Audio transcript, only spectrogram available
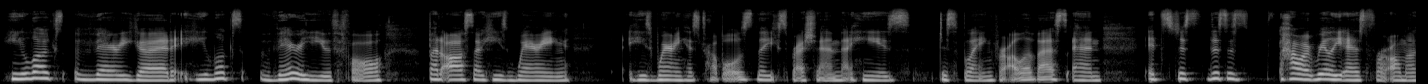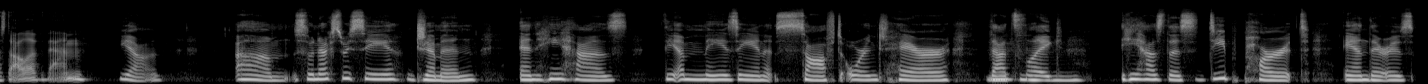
He looks very good. He looks very youthful, but also he's wearing he's wearing his troubles, the expression that he's displaying for all of us and it's just this is how it really is for almost all of them. yeah. Um, so next we see Jimin, and he has the amazing soft orange hair that's like he has this deep part, and there is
